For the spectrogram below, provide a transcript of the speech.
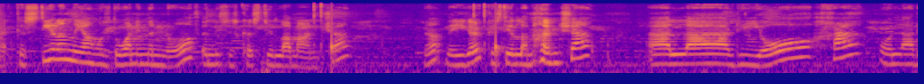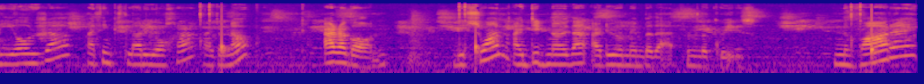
Right, Castile and Leon was the one in the north, and this is Castilla-La Mancha. Oh, there you go, Castilla-La Mancha uh, La Rioja or La Rioja. I think it's La Rioja. I don't know. Aragon. This one, I did know that. I do remember that from the quiz. Navarre.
